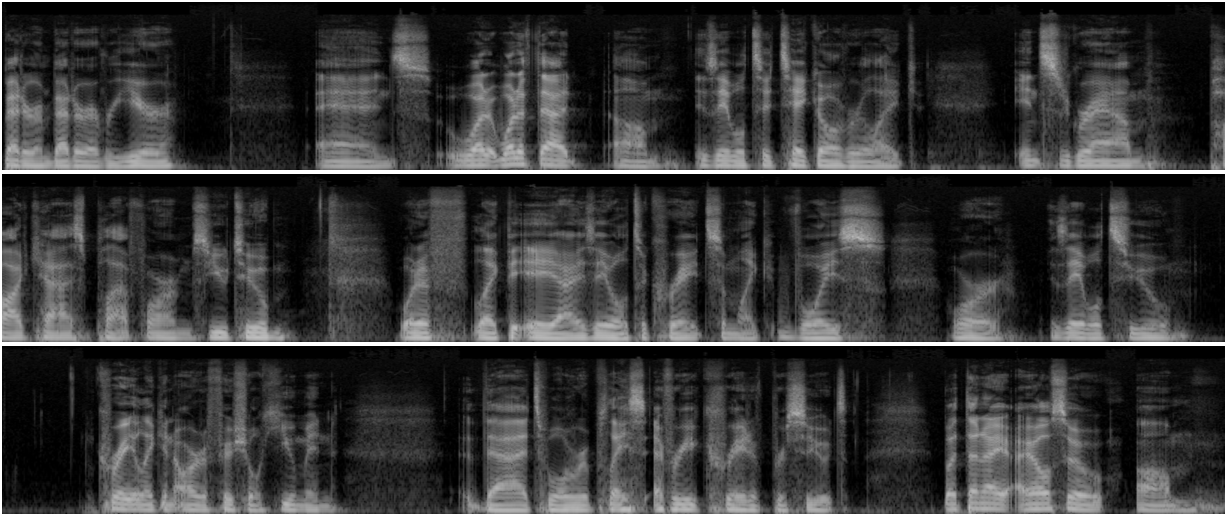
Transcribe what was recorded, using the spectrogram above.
better and better every year, and what what if that um, is able to take over like Instagram, podcast platforms, YouTube? What if like the AI is able to create some like voice or is able to create like an artificial human that will replace every creative pursuit. But then I, I also um,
